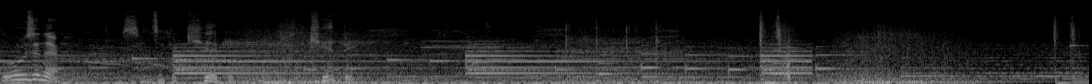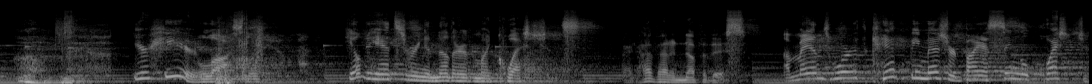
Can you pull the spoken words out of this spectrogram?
Who's in there? Sounds like a kid, but it can't be. Oh, man. You're here, Lost Lamb. You'll be answering another of my questions. Alright, I've had enough of this. A man's worth can't be measured by a single question.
